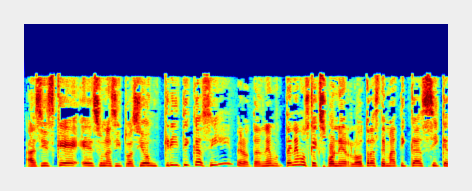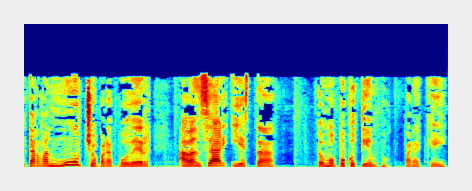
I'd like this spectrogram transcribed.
Así es que es una situación crítica, sí, pero tenemos, tenemos que exponerlo. Otras temáticas sí que tardan mucho para poder avanzar y esta tomó poco tiempo para que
